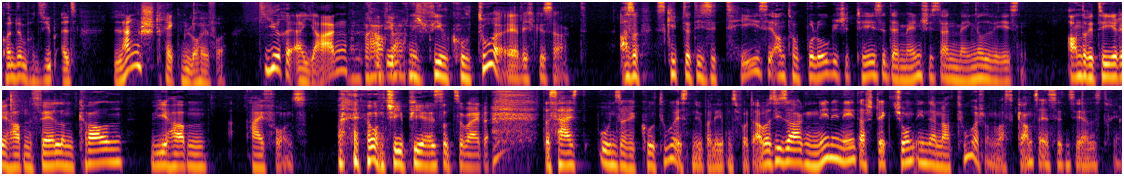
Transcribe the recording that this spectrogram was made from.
konnte im Prinzip als Langstreckenläufer Tiere erjagen. Man braucht auch nicht viel Kultur, ehrlich gesagt. Also es gibt ja diese These, anthropologische These, der Mensch ist ein Mängelwesen. Andere Tiere haben Fell und Krallen, wir haben iPhones und GPS und so weiter. Das heißt, unsere Kultur ist ein Überlebensvorteil. Aber Sie sagen, nee, nee, nee, da steckt schon in der Natur schon was ganz Essentielles drin.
